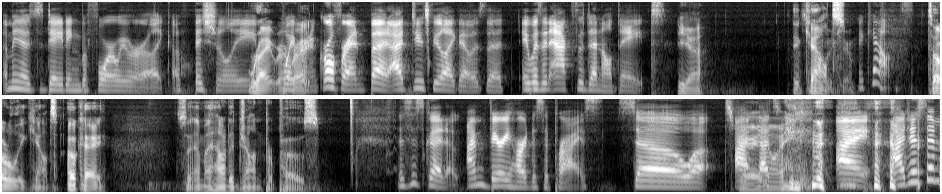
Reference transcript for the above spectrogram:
I mean, it was dating before we were like officially Right, right, boyfriend right. and girlfriend. But I do feel like that was a. It was an accidental date. yeah, It that's counts. It counts. Totally counts. Okay. So Emma, how did John propose? This is good. I'm very hard to surprise. So It's I, very that's, annoying. I I just am.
